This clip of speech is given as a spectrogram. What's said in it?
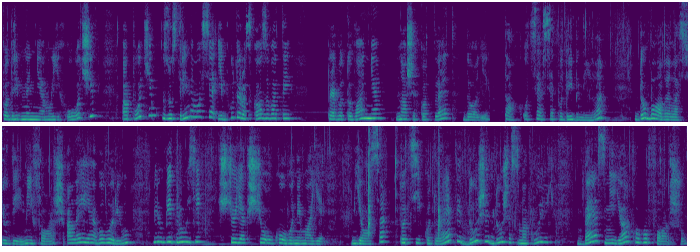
подрібнення моїх овочів, а потім зустрінемося і буду розказувати приготування наших котлет долі. Так, оце все подрібнила. Добавила сюди мій фарш, але я говорю, любі друзі, що якщо у кого немає м'яса, то ці котлети дуже-дуже смакують без ніякого фаршу.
